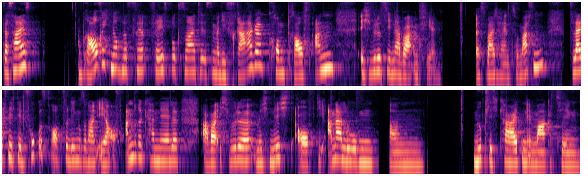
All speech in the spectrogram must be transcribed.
Das heißt, Brauche ich noch eine Facebook-Seite, ist immer die Frage, kommt drauf an. Ich würde es Ihnen aber empfehlen, es weiterhin zu machen. Vielleicht nicht den Fokus drauf zu legen, sondern eher auf andere Kanäle. Aber ich würde mich nicht auf die analogen ähm, Möglichkeiten im Marketing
